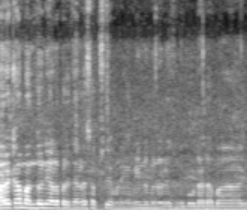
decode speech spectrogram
மறக்காம அந்தோனி அலப்பற சேனலை சப்ஸ்கிரைப் பண்ணுங்க. மீண்டும் இன்னொரு போட்டாடா பாய்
